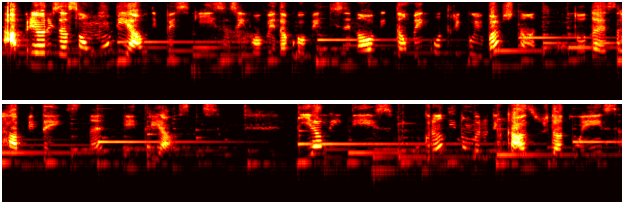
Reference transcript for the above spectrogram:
A priorização mundial de pesquisas envolvendo a Covid-19 também contribuiu bastante com toda essa rapidez, né, entre aspas. E, além disso, o grande número de casos da doença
